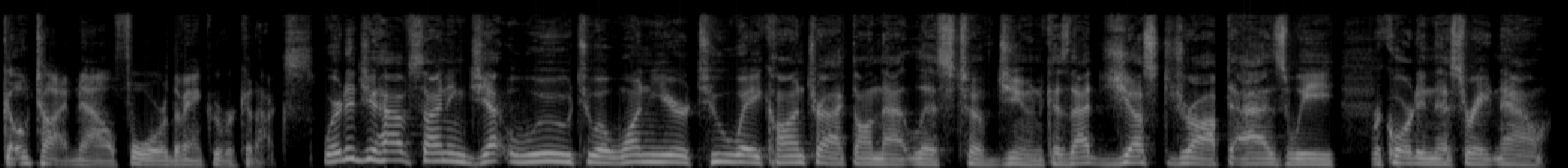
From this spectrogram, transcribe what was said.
go time now for the Vancouver Canucks. Where did you have signing Jett Woo to a one year, two way contract on that list of June? Because that just dropped as we recording this right now.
